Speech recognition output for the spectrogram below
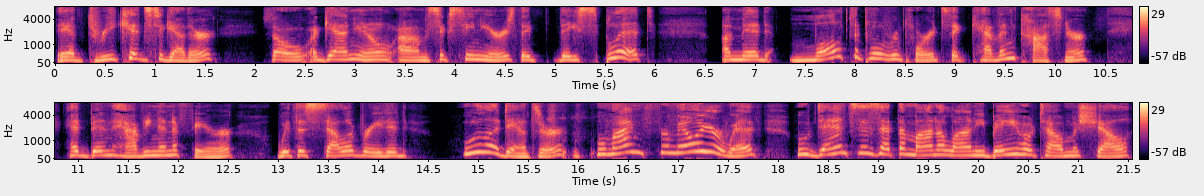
They had three kids together. So again, you know, um, 16 years. They they split amid multiple reports that Kevin Costner had been having an affair with a celebrated hula dancer whom I'm familiar with, who dances at the Mauna Lani Bay Hotel, Michelle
